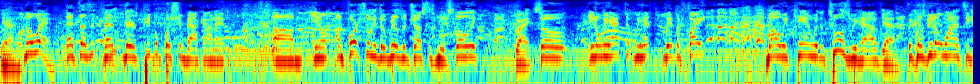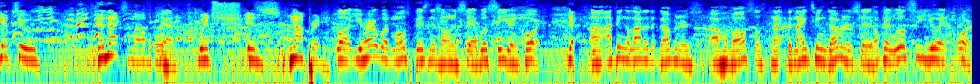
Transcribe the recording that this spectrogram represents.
Yeah. No way. That doesn't. That there's people pushing back on it. Um, you know, unfortunately, the wheels of justice move slowly. Right. So you know, we have to we have we have to fight while we can with the tools we have. Yeah. Because we don't want it to get to the next level. Yeah. Which is not pretty. Well, you heard what most business owners said. We'll see you in court. Yeah. Uh, I think a lot of the governors uh, have also, the 19 governors said, okay, we'll see you in court.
